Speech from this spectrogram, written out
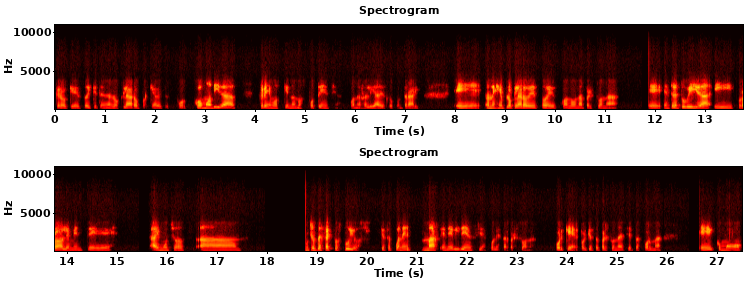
creo que eso hay que tenerlo claro porque a veces por comodidad creemos que no nos potencia, cuando en realidad es lo contrario. Eh, un ejemplo claro de esto es cuando una persona eh, entra en tu vida y probablemente hay muchos, uh, muchos defectos tuyos que se ponen más en evidencia con esta persona. ¿Por qué? Porque esta persona de cierta forma eh, como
